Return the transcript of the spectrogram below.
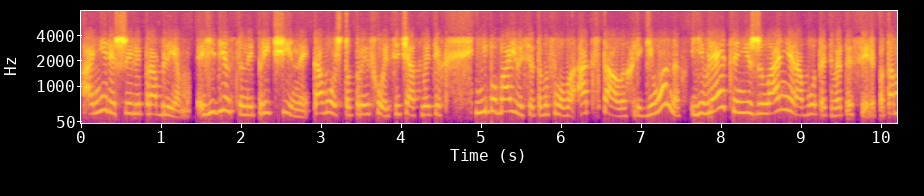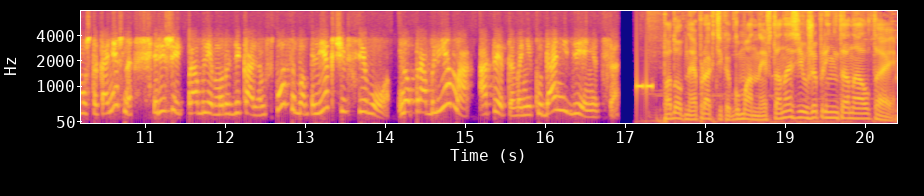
они решили проблему. Единственной причиной того, что происходит сейчас в этих, не побоюсь этого слова, отсталых регионах, является нежелание желание работать в этой сфере. Потому что, конечно, решить проблему радикальным способом легче всего. Но проблема от этого никуда не денется. Подобная практика гуманной эвтаназии уже принята на Алтае.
